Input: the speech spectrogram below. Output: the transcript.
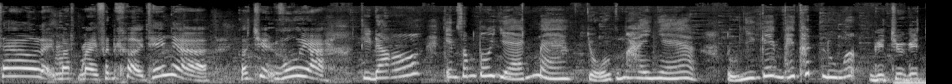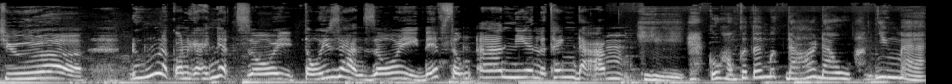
Sao lại mặt mày phấn khởi thế nhỉ Có chuyện vui à? Thì đó em sống tối giản mà. Trời ơi cũng hay nha. Tự nhiên cái em thấy thích luôn á. Ghê chưa ghê chưa? Đúng là con gái Nhật rồi Tối giản rồi Nếp sống an nhiên là thanh đạm. Thì cũng không có tới mức đó đâu. Nhưng mà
